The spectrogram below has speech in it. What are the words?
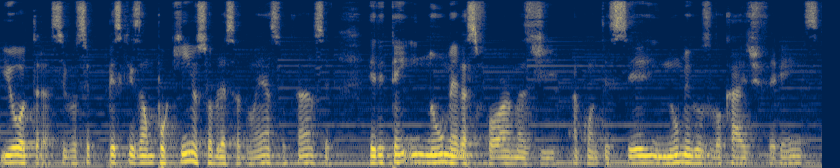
E outra, se você pesquisar um pouquinho sobre essa doença, o câncer, ele tem inúmeras formas de acontecer, inúmeros locais diferentes,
